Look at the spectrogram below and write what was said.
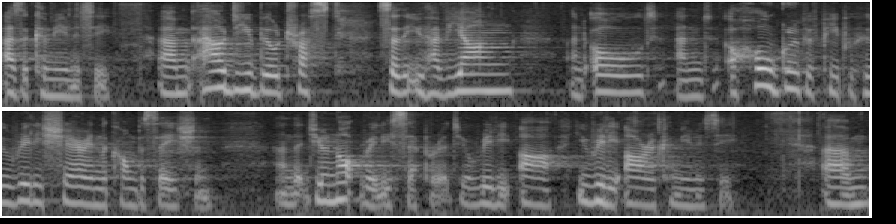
as a community. Um, how do you build trust so that you have young, and old and a whole group of people who really share in the conversation and that you're not really separate, you really are, you really are a community. Um,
